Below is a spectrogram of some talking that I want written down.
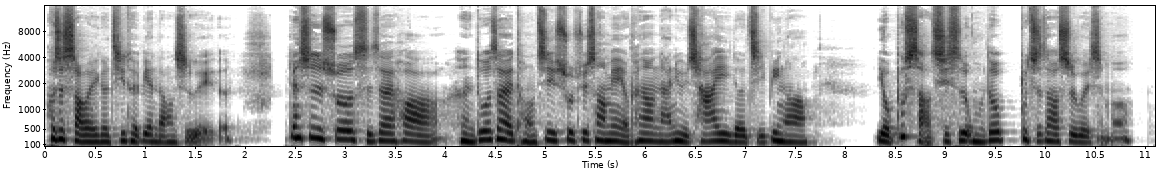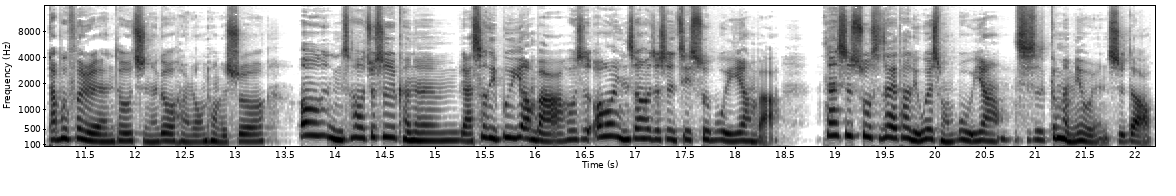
或是少了一个鸡腿便当之类的。但是说实在话，很多在统计数据上面有看到男女差异的疾病啊，有不少其实我们都不知道是为什么。大部分人都只能够很笼统的说：“哦，你知道，就是可能染色体不一样吧，或是哦，你知道，就是激素不一样吧。”但是说实在，到底为什么不一样，其实根本没有人知道。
